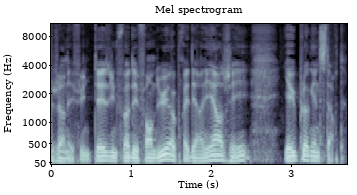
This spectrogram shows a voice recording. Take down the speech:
j'en ai fait une thèse une fois défendue. Après derrière j'ai il y a eu Plug and Start.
